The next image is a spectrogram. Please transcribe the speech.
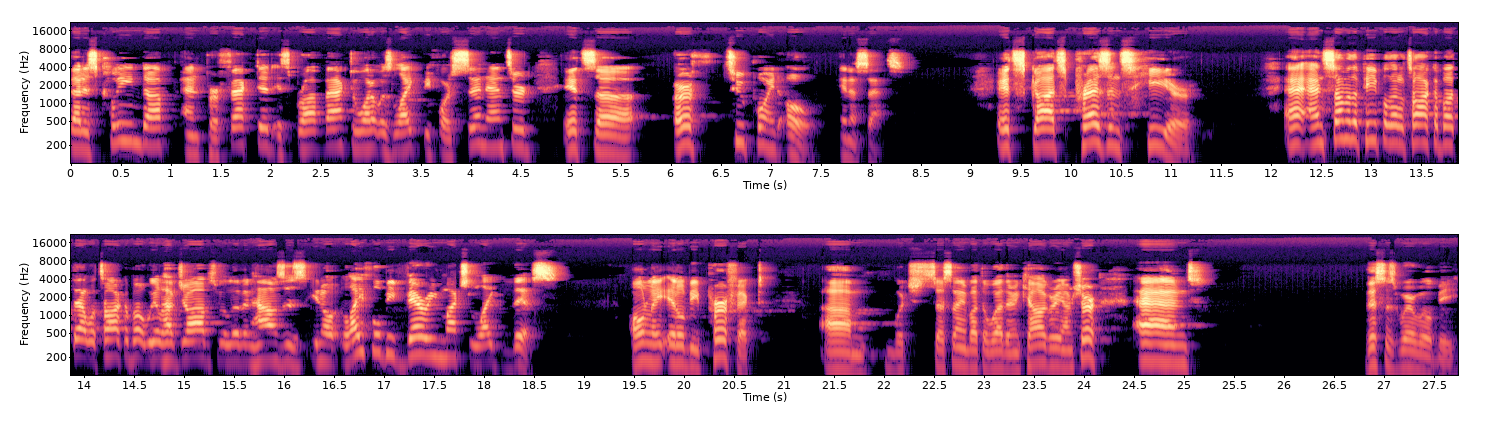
that is cleaned up and perfected. It's brought back to what it was like before sin entered. It's uh, Earth 2.0, in a sense. It's God's presence here. And, and some of the people that'll talk about that will talk about we'll have jobs, we'll live in houses. You know, life will be very much like this only it'll be perfect, um, which says something about the weather in Calgary, I'm sure. And this is where we'll be.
